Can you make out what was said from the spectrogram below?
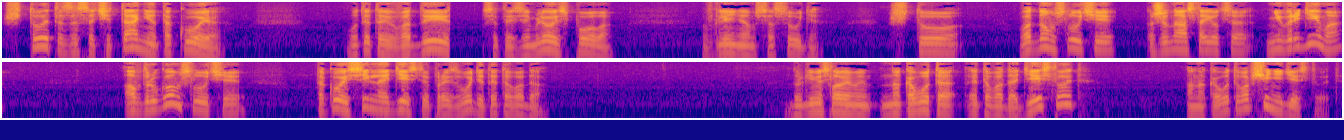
что это за сочетание такое вот этой воды с этой землей из пола в глиняном сосуде, что в одном случае жена остается невредима, а в другом случае такое сильное действие производит эта вода. Другими словами, на кого-то эта вода действует, а на кого-то вообще не действует.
